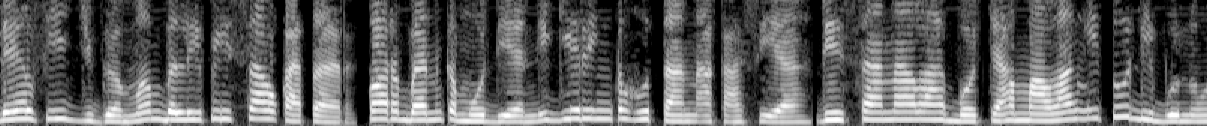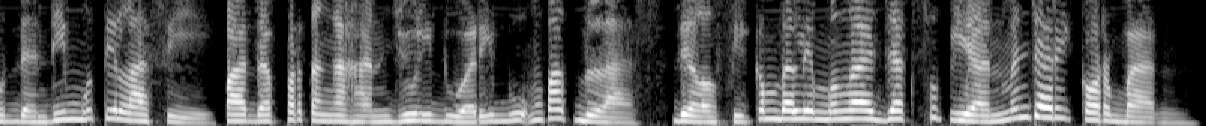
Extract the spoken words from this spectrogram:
Delvi juga membeli pisau cutter. Korban kemudian digiring ke hutan akasia. Di sanalah bocah malang itu dibunuh dan dimutilasi. Pada pertengahan Juli 2014, Delvi kembali mengajak Supian mencari korban.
